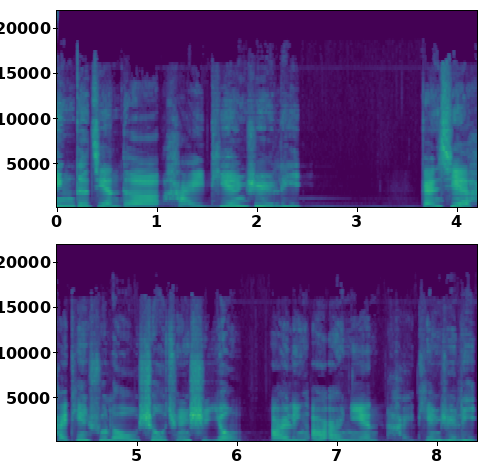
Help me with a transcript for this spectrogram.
听得见的海天日历，感谢海天书楼授权使用二零二二年海天日历。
